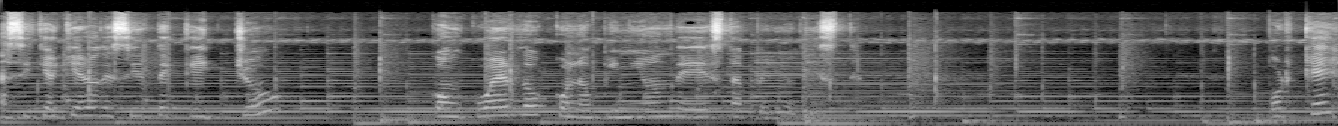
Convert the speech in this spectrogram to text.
Así que quiero decirte que yo concuerdo con la opinión de esta periodista. ¿Por qué?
